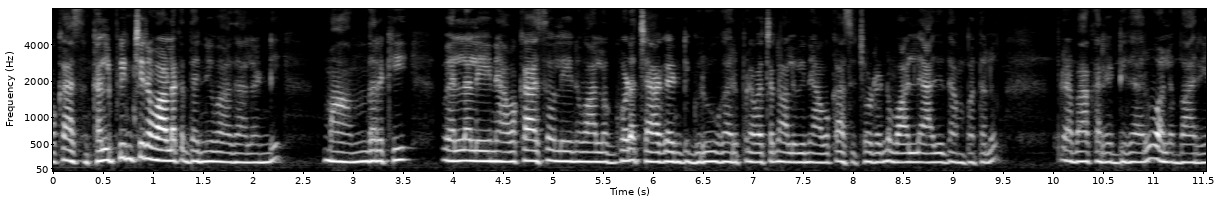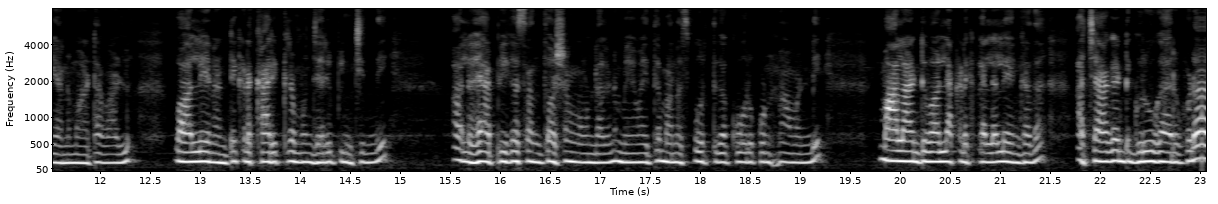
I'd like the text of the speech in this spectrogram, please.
అవకాశం కల్పించిన వాళ్ళకి ధన్యవాదాలండి. మా అందరికీ వెళ్ళలేని అవకాశం లేని వాళ్ళకు కూడా చాగంటి గురువు గారి ప్రవచనాలు వినే అవకాశం చూడండి. వాళ్ళే ఆది దంపతులు. ప్రభాకర్ రెడ్డి గారు వాళ్ళ భార్య అనమాట వాళ్ళు. వాళ్ళేనంటే ఇక్కడ కార్యక్రమం జరిపించింది. వాళ్ళు హ్యాపీగా సంతోషంగా ఉండాలని మేమైతే మనస్ఫూర్తిగా కోరుకుంటున్నామండి. మా లాంటి వాళ్ళు అక్కడికి వెళ్ళలేం కదా. ఆ చాగంటి గురువు గారు కూడా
